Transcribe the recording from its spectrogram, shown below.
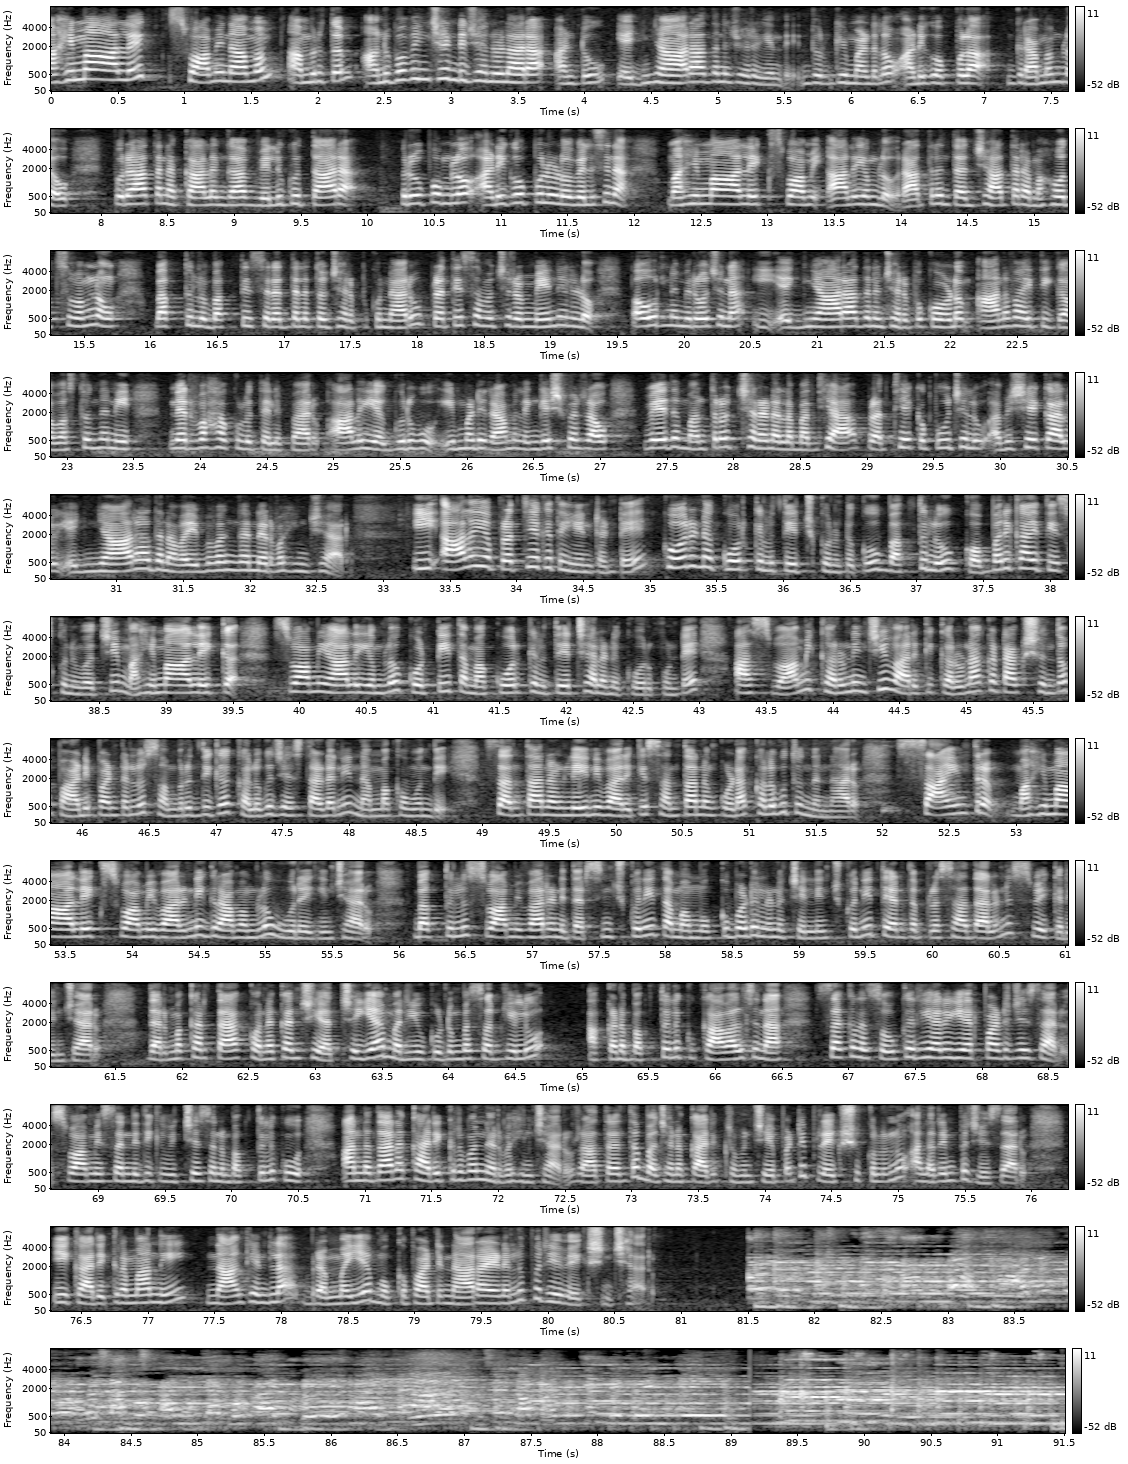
మహిమాలే స్వామినామం అమృతం అనుభవించండి జనులారా అంటూ యజ్ఞారాధన జరిగింది. దుర్గి మండలం అడిగొప్పుల గ్రామంలో పురాతన కాలంగా వెలుగు తార రూపంలో అడిగొప్పులలో వెలిసిన మహిమాలేక్ స్వామి ఆలయంలో రాత్రంతా జాతర మహోత్సవంను భక్తులు భక్తి శ్రద్ధలతో జరుపుకున్నారు. ప్రతి సంవత్సరం మే నెలలో పౌర్ణమి రోజున ఈ యజ్ఞారాధన జరుపుకోవడం ఆనవాయితీగా వస్తుందని నిర్వాహకులు తెలిపారు. ఆలయ గురువు ఇమ్మడి రామలింగేశ్వరరావు వేద మంత్రోచ్చరణల మధ్య ప్రత్యేక పూజలు అభిషేకాలు యజ్ఞారాధన వైభవంగా నిర్వహించారు. ఈ ఆలయ ప్రత్యేకత ఏంటంటే కోరిన కోర్కెలు తీర్చుకున్నట్టుకు భక్తులు కొబ్బరికాయ తీసుకుని వచ్చి మహిమాలేక్ స్వామి ఆలయంలో కొట్టి తమ కోర్కెలు తీర్చాలని కోరుకుంటే ఆ స్వామి కరుణించి వారికి కరుణాకటాక్షంతో పాడి పంటలు సమృద్ధిగా కలుగజేస్తాడని నమ్మకం ఉంది. సంతానం లేని వారికి సంతానం కూడా కలుగుతుందన్నారు. సాయంత్రం మహిమా ఆలేక్ స్వామి వారిని గ్రామంలో ఊరేగించారు. భక్తులు స్వామివారిని దర్శించుకుని తమ మొక్కుబడులను చెల్లించుకుని తీర్థ ప్రసాదాలను స్వీకరించారు. ధర్మకర్త కొనకంచి అచ్చయ్య మరియు కుటుంబ సభ్యులు అక్కడ భక్తులకు కావాల్సిన సకల సౌకర్యాలు ఏర్పాటు చేశారు. స్వామి సన్నిధికి విచ్చేసిన భక్తులకు అన్నదాన కార్యక్రమం నిర్వహించారు. రాత్రంతా భజన కార్యక్రమం చేపట్టి ప్రేక్షకులను అలరింపజేశారు. ఈ కార్యక్రమాన్ని నాగెండ్ల బ్రహ్మయ్య ముక్కపాటి నారాయణలు పర్యవేక్షించారు.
